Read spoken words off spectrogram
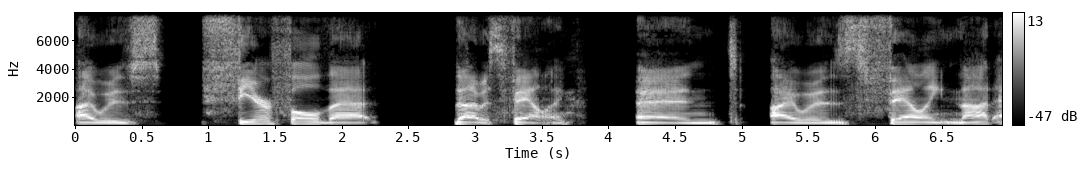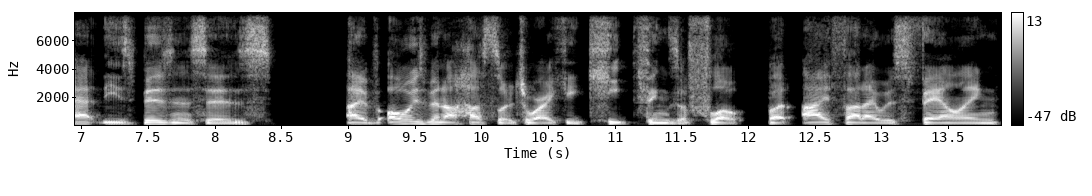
I was fearful that, that I was failing and I was failing not at these businesses. I've always been a hustler to where I could keep things afloat but I thought I was failing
